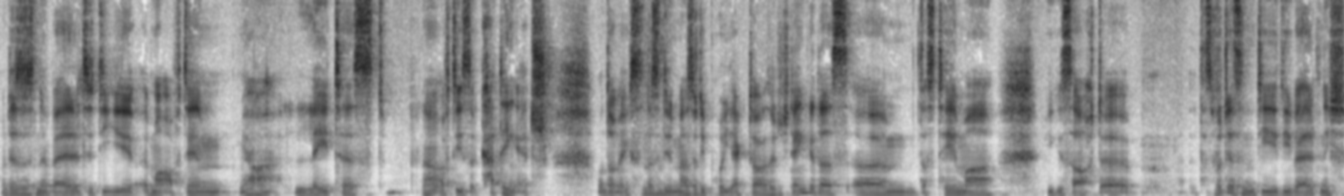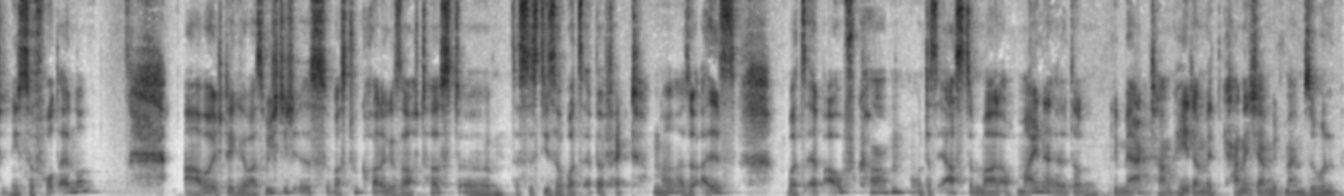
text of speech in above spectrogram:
Und das ist eine Welt, die immer auf den ja, latest, ne, auf diese Cutting Edge unterwegs sind. Das sind immer so die Projekte. Also ich denke, dass ähm, das Thema, wie gesagt, äh, das wird jetzt die, die Welt nicht, nicht sofort ändern. Aber ich denke, was wichtig ist, was du gerade gesagt hast, äh, das ist dieser WhatsApp-Effekt. Ne? Also als WhatsApp aufkam und das erste Mal auch meine Eltern gemerkt haben, hey, damit kann ich ja mit meinem Sohn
